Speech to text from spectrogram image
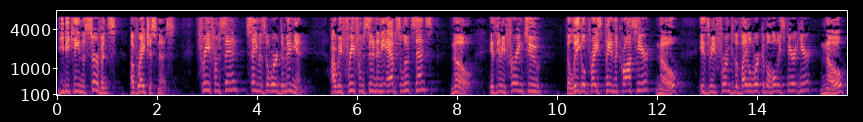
ye became the servants of righteousness. Free from sin, same as the word dominion. Are we free from sin in any absolute sense? No. Is he referring to the legal price paid in the cross here? No. Is he referring to the vital work of the Holy Spirit here? No.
